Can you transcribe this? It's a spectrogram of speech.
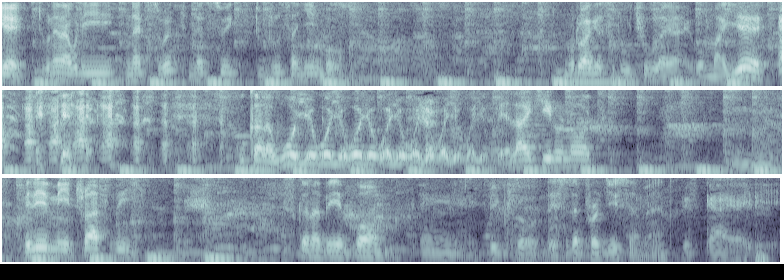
yeah tikunena kuti next week. Next week tutulusa nyimbo mutu wake situutchula yayi koma ye kukhala woye woye woye woye woye woye woye woye like it or not? Believe me trust me. It's gonna be a bomb. Mm, big soul. This is the producer man. This guy right here.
